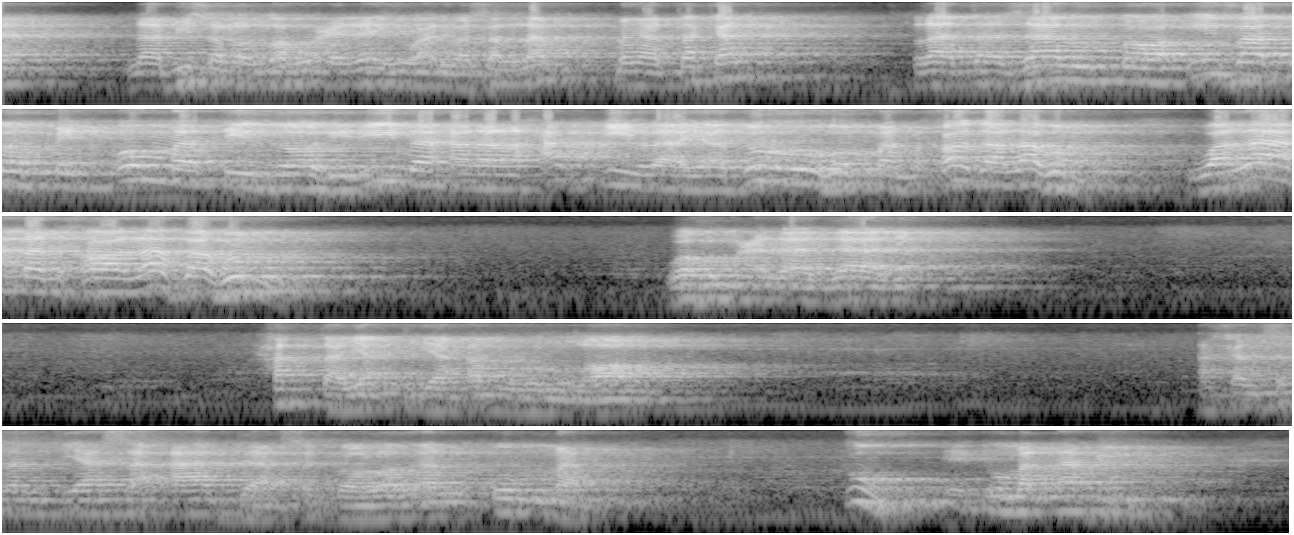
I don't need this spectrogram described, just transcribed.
Nabi Shallallahu Alaihi Wasallam mengatakan la tazalu ta'ifatun min ummati zahirina alal haqqi la yadurruhum man khadalahum wala man khalafahum. Wa hum ala dhalik. Hatta ya'tiya amrullah. Akan senantiasa ada segolongan umat ku yaitu umat Nabi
